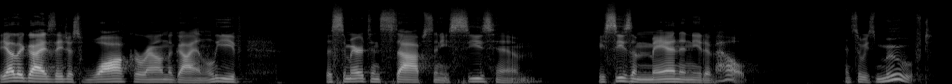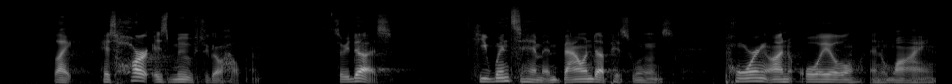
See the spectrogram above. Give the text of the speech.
The other guys, they just walk around the guy and leave. The Samaritan stops and he sees him. He sees a man in need of help. And so he's moved. Like his heart is moved to go help him. So he does. He went to him and bound up his wounds, pouring on oil and wine.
